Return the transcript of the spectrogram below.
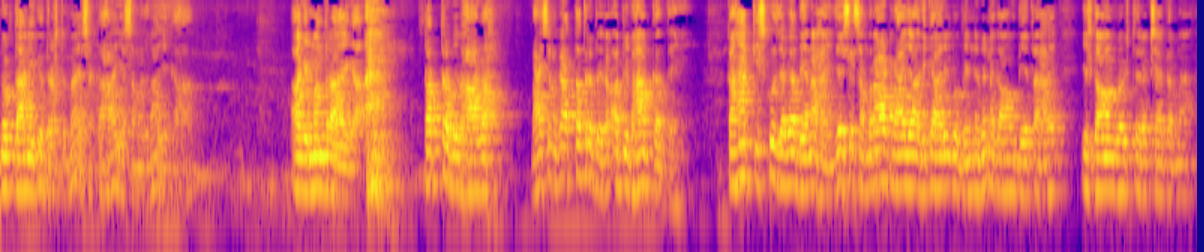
नुकतानी के दृष्ट में ऐसा कहा यह समझना, ये कहा। आगे मंत्र आएगा, तत्र विभाग। भाष्य में कहा, तत्र विभाग करते हैं। कहा, किसको जगह देना है? जैसे सम्राट राजा अधिकारी को भिन्न भिन्न गाँव देता है, इस गाँव में भविष्य रक्षा करना।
